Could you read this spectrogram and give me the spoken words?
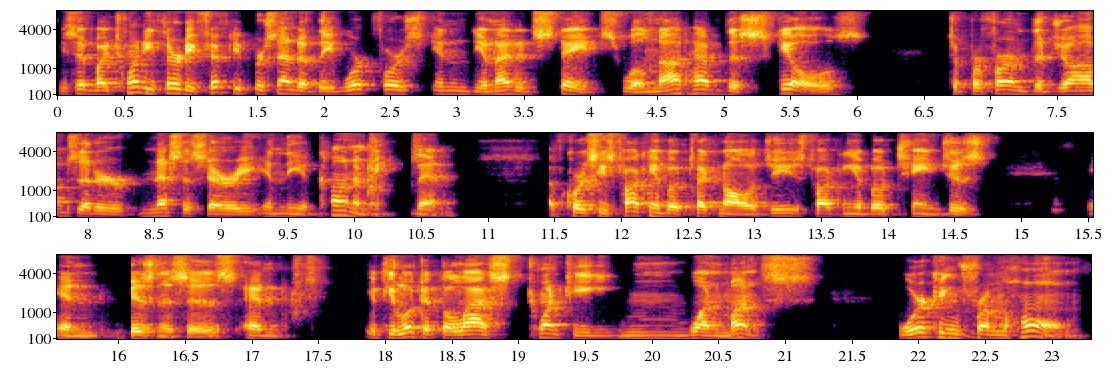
he said by 2030 50% of the workforce in the united states will not have the skills to perform the jobs that are necessary in the economy then of course he's talking about technology he's talking about changes in businesses and if you look at the last 21 months working from home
